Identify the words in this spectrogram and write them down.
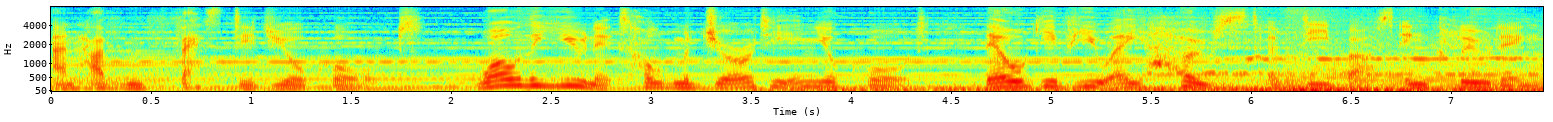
and have infested your court. While the eunuchs hold majority in your court, they will give you a host of debuffs, including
